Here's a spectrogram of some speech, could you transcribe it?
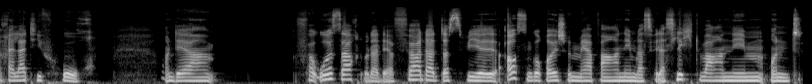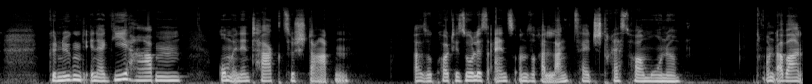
relativ hoch. Und der verursacht oder der fördert, dass wir Außengeräusche mehr wahrnehmen, dass wir das Licht wahrnehmen und genügend Energie haben, um in den Tag zu starten. Also Cortisol ist eins unserer Langzeitstresshormone. Und aber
